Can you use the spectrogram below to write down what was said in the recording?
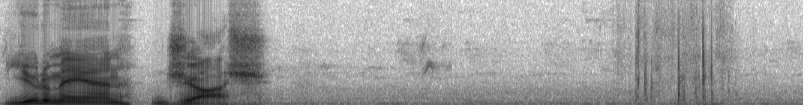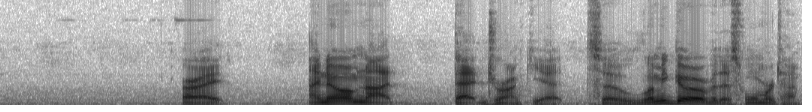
You man, Josh. All right, I know I'm not that drunk yet. So let me go over this one more time.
